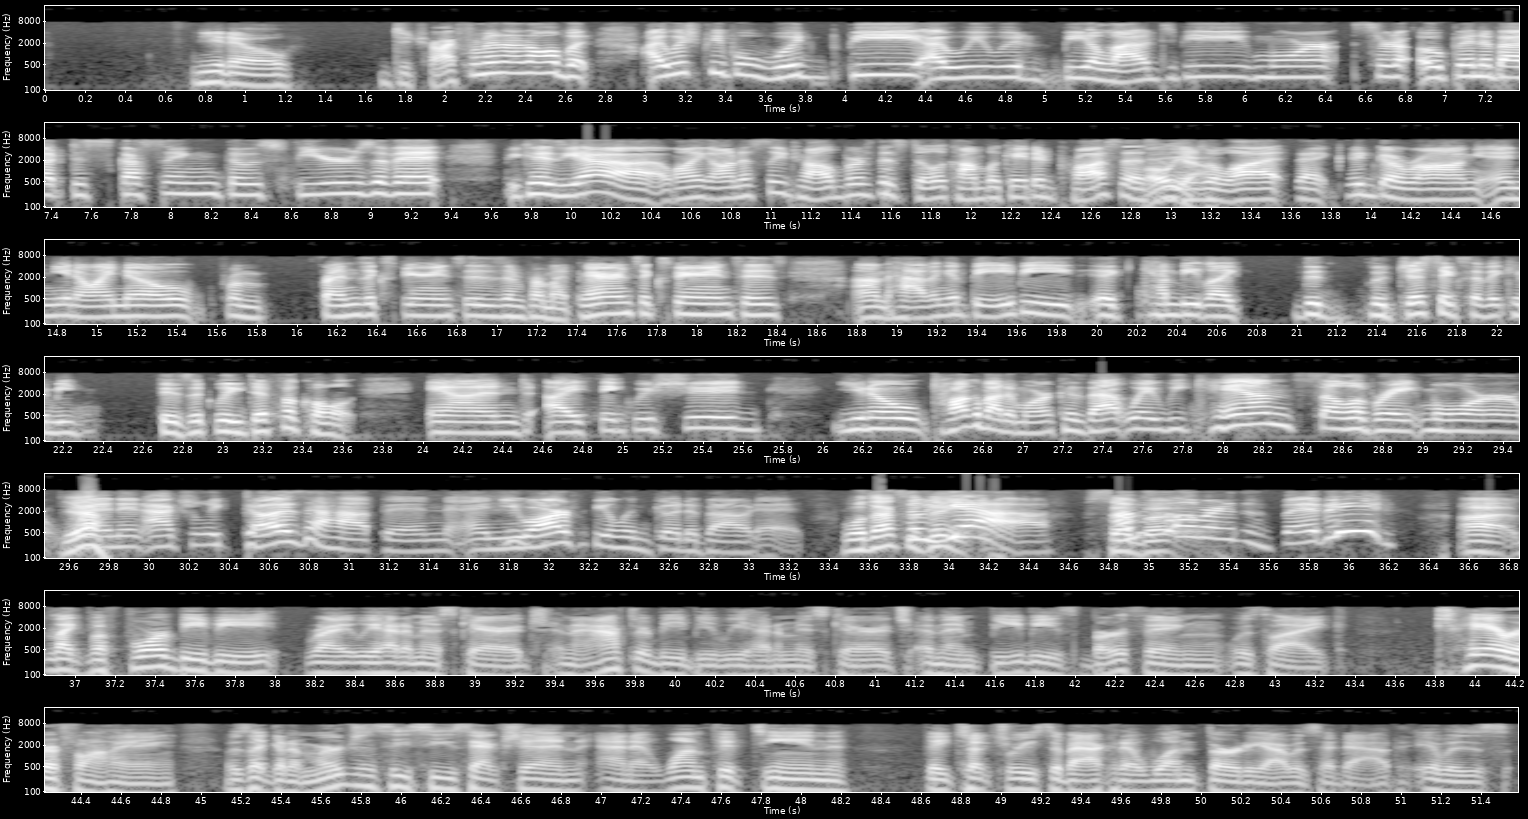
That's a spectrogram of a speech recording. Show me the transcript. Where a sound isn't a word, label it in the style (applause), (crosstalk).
you know, detract from it at all. But I wish people would be, I, we would be allowed to be more sort of open about discussing those fears of it, because yeah, like honestly, childbirth is still a complicated process, Oh, and there's a lot that could go wrong. And you know, I know from friends' experiences and from my parents' experiences, um, having a baby it can be like the logistics of it can be physically difficult. And I think we should, you know, talk about it more because that way we can celebrate more Yeah. when it actually does happen and you are feeling good about it. Well, that's So the thing. yeah, So, I'm but- celebrating this baby. Uh, like before Bebe, right, we had a miscarriage, and after Bebe, we had a miscarriage, and then Bebe's birthing was like terrifying. It was like an emergency C-section, and at 1:15 they took Teresa back, and at 1:30 I was a dad. It was,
